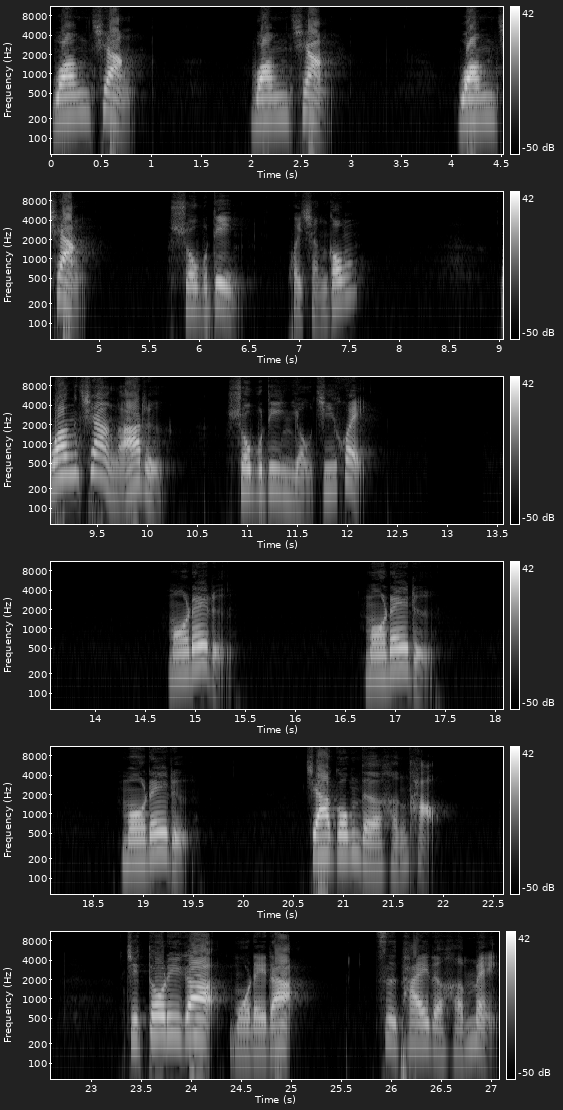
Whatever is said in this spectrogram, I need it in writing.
ワンチャン。汪强，汪强，说不定会成功。汪强阿鲁，说不定有机会。莫雷鲁，莫雷鲁，莫雷鲁，加工的很好。吉多里嘎莫雷拉，自拍的很美。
